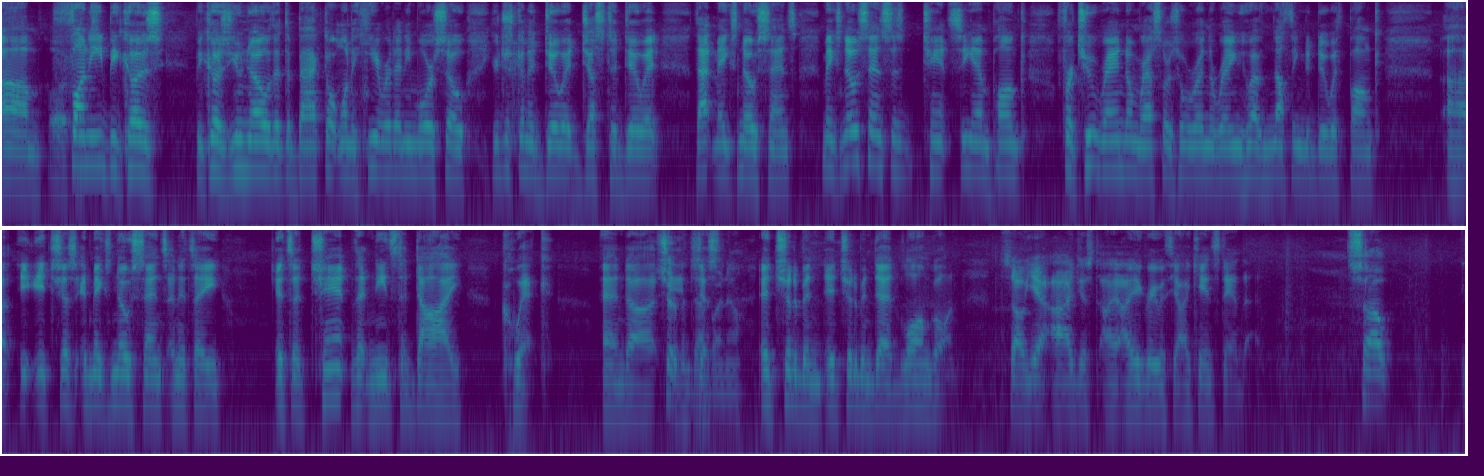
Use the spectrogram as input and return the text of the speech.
um, funny because because you know that the back don't want to hear it anymore, so you're just gonna do it just to do it. That makes no sense. Makes no sense to chant CM Punk for two random wrestlers who are in the ring who have nothing to do with Punk. Uh, it, it's just it makes no sense, and it's a it's a chant that needs to die quick. And uh, Should have been dead just- by now. It should have been it should have been dead, long gone. So yeah, I just I, I agree with you. I can't stand that. So,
